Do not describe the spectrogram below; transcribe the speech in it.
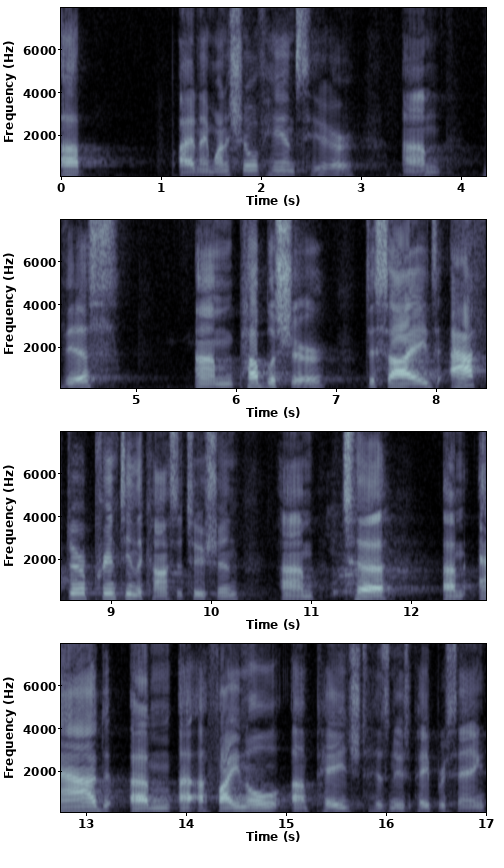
uh, and I want a show of hands here, um, this um, publisher decides after printing the Constitution um, to um, add um, a, a, final uh, page to his newspaper saying,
